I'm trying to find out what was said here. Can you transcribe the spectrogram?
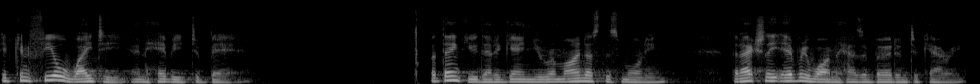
it can feel weighty and heavy to bear. But thank you that again you remind us this morning that actually everyone has a burden to carry.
